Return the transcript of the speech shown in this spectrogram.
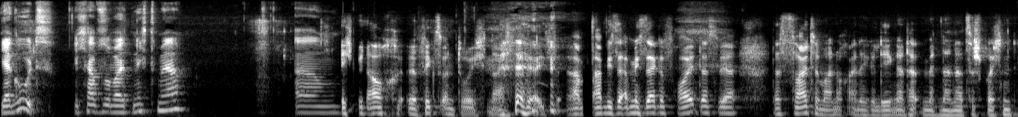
Ja, gut. Ich habe soweit nichts mehr. Ähm, ich bin auch äh, fix und durch. Nein, ich habe hab mich, hab mich, sehr gefreut, dass wir das zweite Mal noch eine Gelegenheit hatten, miteinander zu sprechen.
